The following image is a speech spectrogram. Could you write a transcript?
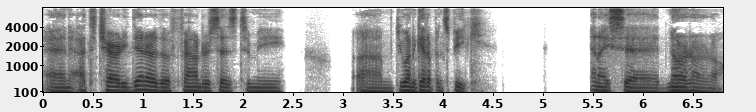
And at the charity dinner the founder says to me um, do you want to get up and speak? And i said no no no no no.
